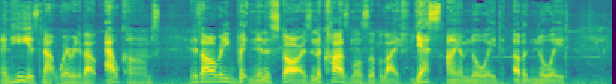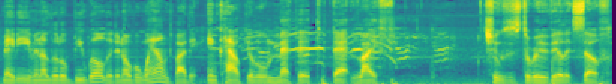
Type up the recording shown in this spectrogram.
and He is not worried about outcomes. It is already written in the stars, in the cosmos of life. Yes, I am annoyed, of annoyed, maybe even a little bewildered and overwhelmed by the incalculable method that life chooses to reveal itself.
